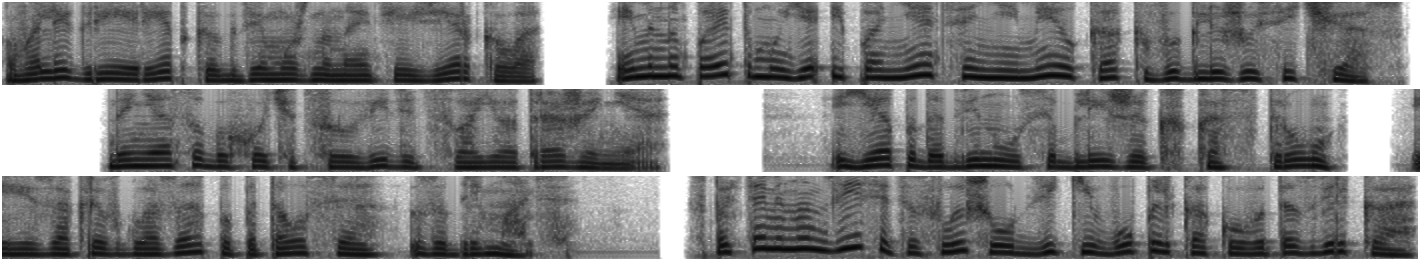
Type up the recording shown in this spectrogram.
В Аллегрии редко где можно найти зеркало, именно поэтому я и понятия не имею, как выгляжу сейчас. Да не особо хочется увидеть свое отражение. Я пододвинулся ближе к костру и, закрыв глаза, попытался задремать. Спустя минут десять услышал дикий вопль какого-то зверька.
